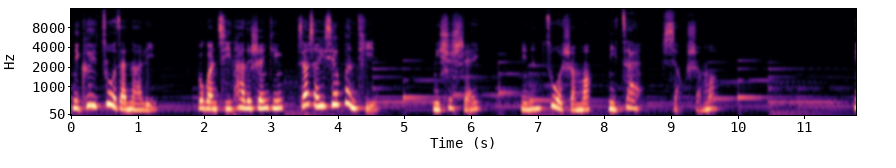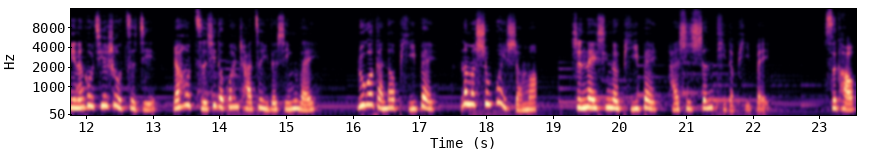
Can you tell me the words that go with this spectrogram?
你可以坐在那里，不管其他的声音，想想一些问题：你是谁？你能做什么？你在想什么？你能够接受自己，然后仔细的观察自己的行为。如果感到疲惫，那么是为什么？是内心的疲惫，还是身体的疲惫？思考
